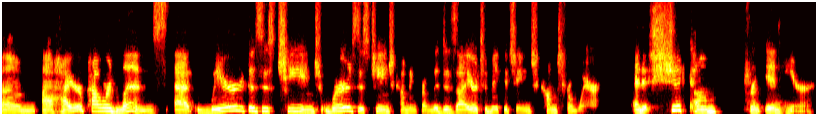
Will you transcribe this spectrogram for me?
um, a higher powered lens at where does this change? Where is this change coming from? The desire to make a change comes from where? And it should come from in here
